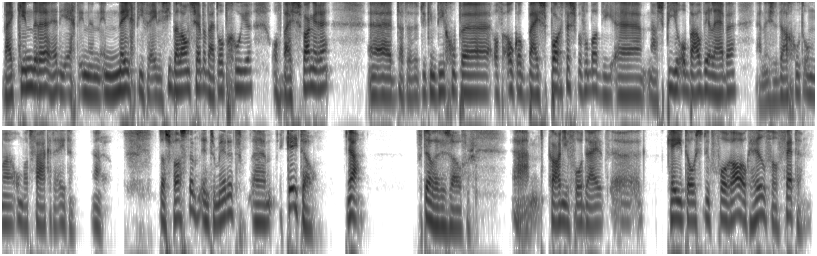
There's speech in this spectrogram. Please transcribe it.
bij kinderen hè, die echt in een, in een negatieve energiebalans hebben bij het opgroeien of bij zwangeren. Uh, dat het natuurlijk in die groepen, of ook, ook bij sporters bijvoorbeeld, die uh, nou, spieropbouw willen hebben. Ja, dan is het wel goed om, uh, om wat vaker te eten. Ja. Dat is vaste, intermittent. Um, keto. Ja. Vertel er eens over. Ja, carnivore diet. keto is natuurlijk vooral ook heel veel vetten.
